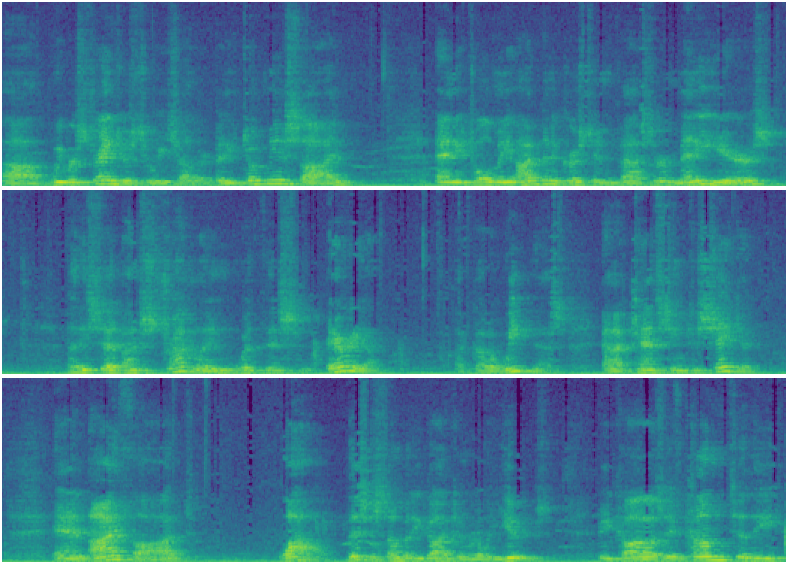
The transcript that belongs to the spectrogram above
uh, we were strangers to each other, but he took me aside and he told me, I've been a Christian pastor many years, but he said, I'm struggling with this area. I've got a weakness and I can't seem to shake it. And I thought, wow, this is somebody God can really use because they've come to the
